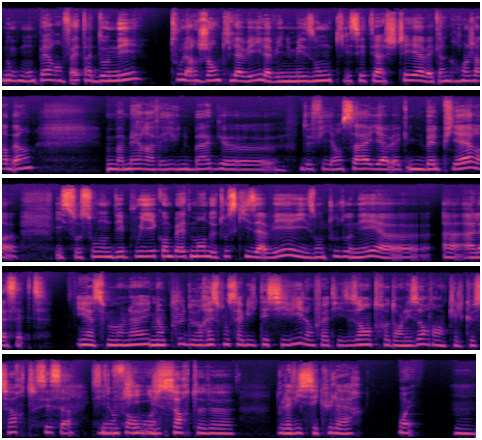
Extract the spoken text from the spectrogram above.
Donc mon père, en fait, a donné tout l'argent qu'il avait. Il avait une maison qu'il s'était achetée avec un grand jardin. Ma mère avait une bague euh, de fiançailles avec une belle pierre. Ils se sont dépouillés complètement de tout ce qu'ils avaient et ils ont tout donné euh, à, la secte. Et à ce moment-là, ils n'ont plus de responsabilité civile, en fait. Ils entrent dans les ordres, en quelque sorte. C'est ça. donc, ils, sortent de, de, la vie séculaire. Oui. Hmm.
